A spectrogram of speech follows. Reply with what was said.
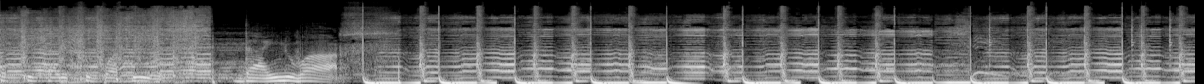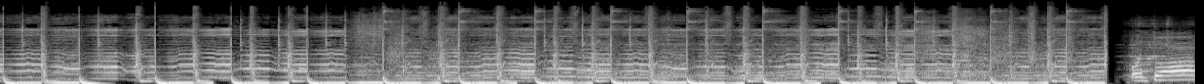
শক্তিশালী সুপার হিরো, দ্য ইউনিভার্স। ওদের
